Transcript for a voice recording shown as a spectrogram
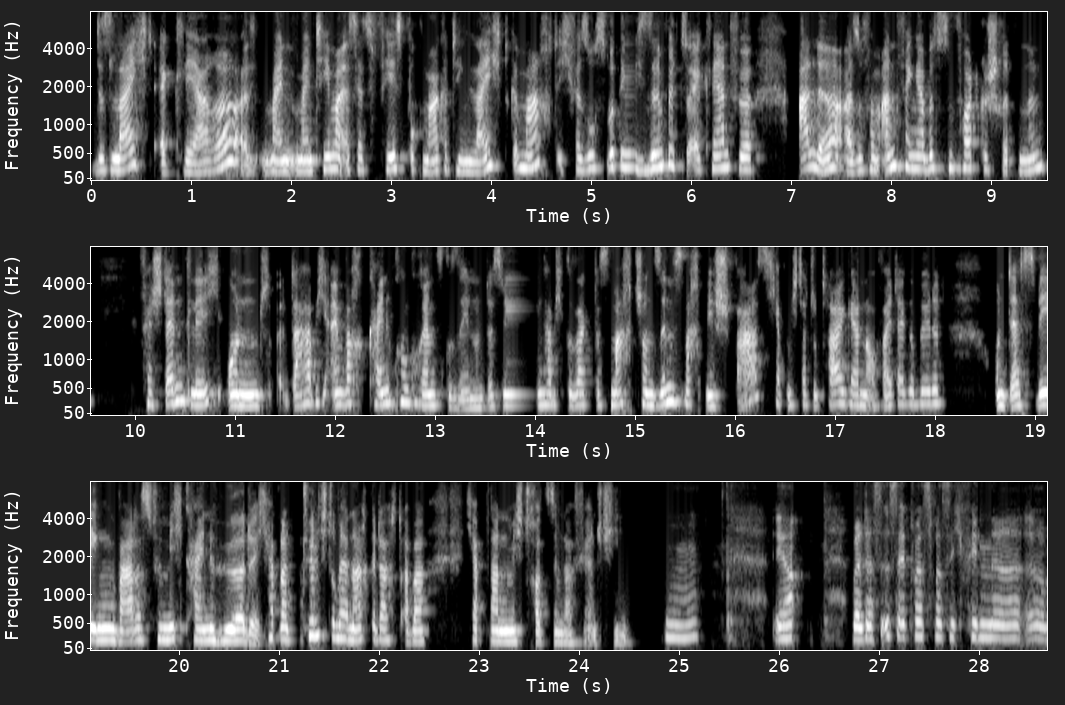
das leicht erkläre. Also mein, mein Thema ist jetzt Facebook-Marketing leicht gemacht. Ich versuche es wirklich simpel zu erklären für alle, also vom Anfänger bis zum Fortgeschrittenen, verständlich. Und da habe ich einfach keine Konkurrenz gesehen. Und deswegen habe ich gesagt, das macht schon Sinn, es macht mir Spaß. Ich habe mich da total gerne auch weitergebildet. Und deswegen war das für mich keine Hürde. Ich habe natürlich drüber nachgedacht, aber ich habe dann mich trotzdem dafür entschieden. Mhm. Ja, weil das ist etwas, was ich finde, äh,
